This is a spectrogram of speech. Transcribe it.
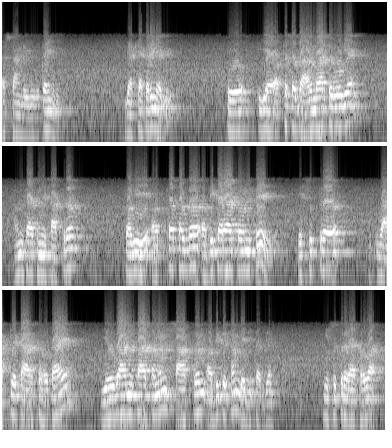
अष्टांग योग कहेंगे। व्याख्या करेंगे अभी। तो यह अर्थ शब्द आरंभार्थ हो गया। अनुशासन शास्त्र, तभी अर्थ शब्द अधिकारार्थ होने से इस सूत्र वाक्य का अर्थ होता है, योगानुशासनम शास्त्र अधिकृतम वेदितव्यम। ये सूत्र अर्थ हुआ।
